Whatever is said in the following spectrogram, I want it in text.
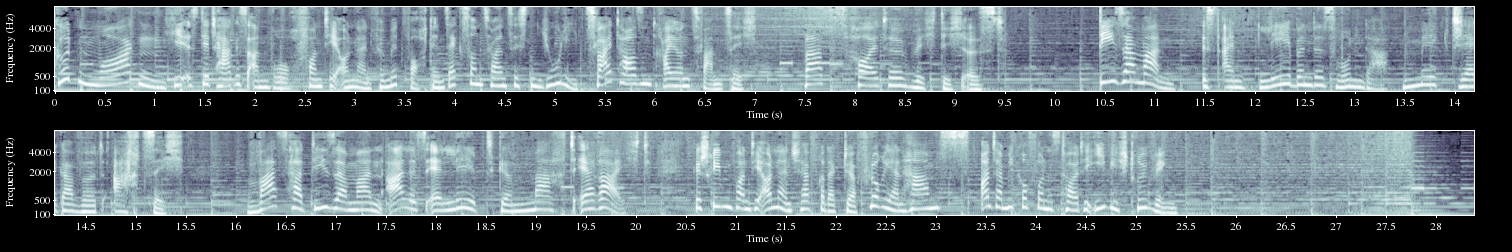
Guten Morgen, hier ist Ihr Tagesanbruch von T-Online für Mittwoch, den 26. Juli 2023. Was heute wichtig ist. Dieser Mann ist ein lebendes Wunder. Mick Jagger wird 80. Was hat dieser Mann alles erlebt, gemacht, erreicht? Geschrieben von T-Online-Chefredakteur Florian Harms. Unter Mikrofon ist heute Ivi Strüving.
